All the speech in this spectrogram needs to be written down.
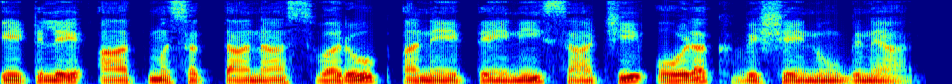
એટલે આત્મસત્તાના સ્વરૂપ અને તેની સાચી ઓળખ વિશેનું જ્ઞાન.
